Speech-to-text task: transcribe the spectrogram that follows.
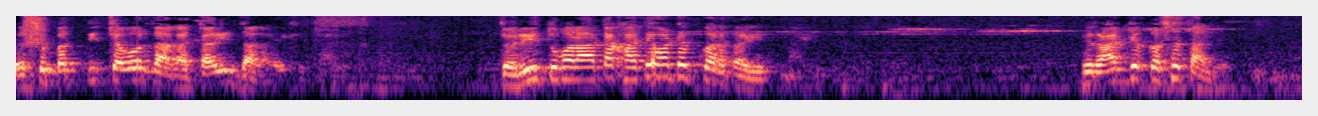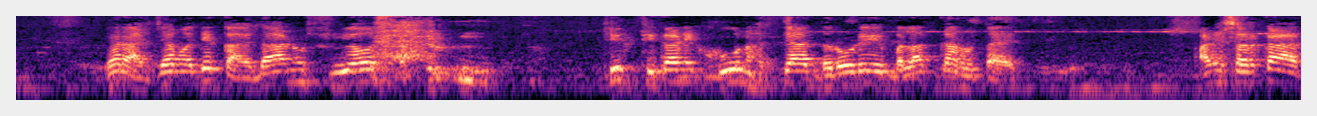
एकशे बत्तीसच्या वर जागा चाळीस जागा एकशे चाळीस. तरी तुम्हाला आता खाते वाटप करता येत नाही. हे राज्य कसं चालेल? या राज्यामध्ये कायदा आणि सुव्यवस्था ठिकठिकाणी खून हत्या दरोडे बलात्कार होत आहेत. आणि सरकार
